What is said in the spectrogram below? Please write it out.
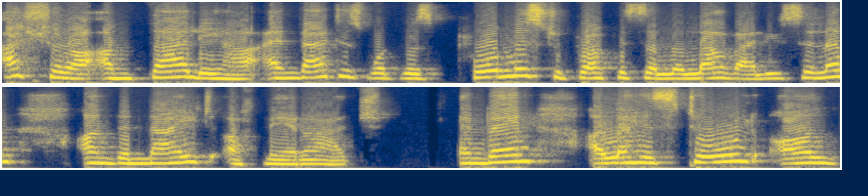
Ashra Amthaliha, and that is what was promised to Prophet Sallallahu Alaihi Wasallam on the night of Miraj. And then Allah has told all,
